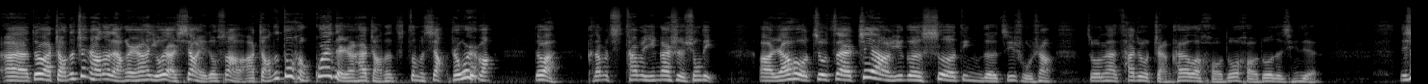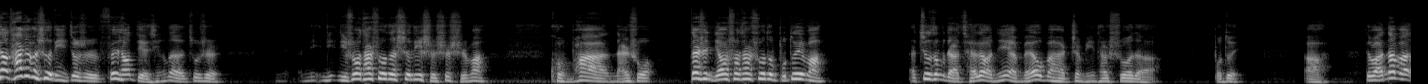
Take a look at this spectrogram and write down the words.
呃，对吧？长得正常的两个人还有点像也就算了啊，长得都很怪的人还长得这么像，这为什么？对吧？可他们他们应该是兄弟啊。然后就在这样一个设定的基础上，就那他就展开了好多好多的情节。你像他这个设定就是非常典型的，就是你你你说他说的是历史事实吗？恐怕难说。但是你要说他说的不对吗？就这么点材料，你也没有办法证明他说的不对，啊，对吧？那么，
